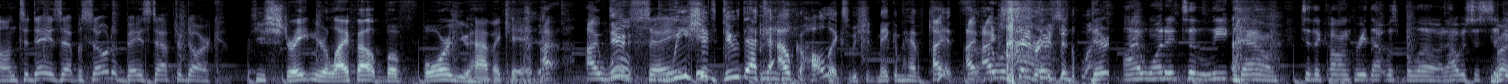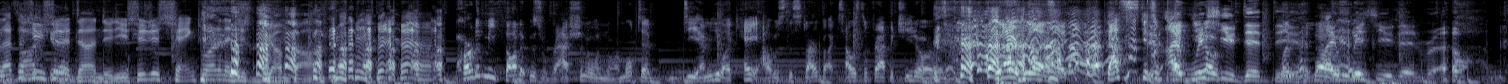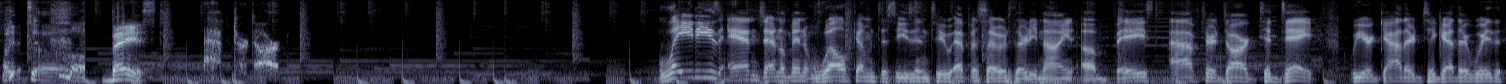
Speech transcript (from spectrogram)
On today's episode of Based After Dark, You straighten your life out before you have a kid. I, I will Dude, say we should do that to alcoholics. We should make them have I, kids. I, I will say there's a there. I wanted to leap down to the concrete that was below, and I was just sitting. Bro, that's what you should have done, dude. You should have just shanked one and then just jumped off. part of me thought it was rational and normal to DM you like, "Hey, how was the Starbucks? How was the Frappuccino or whatever?" then I realized like that's schizophrenic. I you wish don't- you did, dude. Like, no, I dude. wish you did, bro. Oh, Like, to- oh. Based after dark. Ladies and gentlemen, welcome to season two, episode 39 of Based After Dark. Today, we are gathered together with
